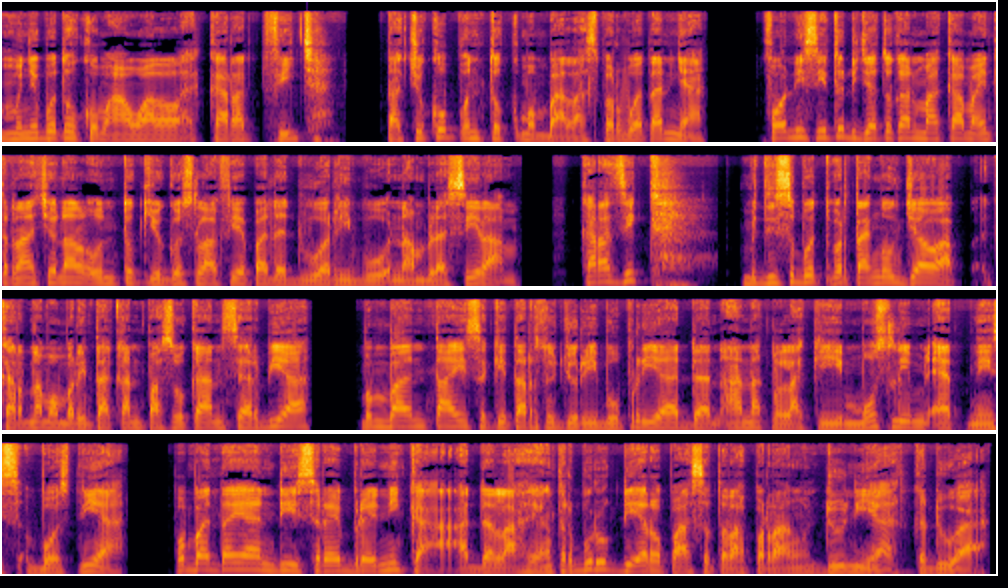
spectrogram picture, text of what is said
menyebut hukum awal Karadzic tak cukup untuk membalas perbuatannya. Vonis itu dijatuhkan Mahkamah Internasional untuk Yugoslavia pada 2016 silam. Karadzic disebut bertanggung jawab karena memerintahkan pasukan Serbia membantai sekitar 7.000 pria dan anak lelaki muslim etnis Bosnia. Pembantaian di Srebrenica adalah yang terburuk di Eropa setelah Perang Dunia Kedua.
